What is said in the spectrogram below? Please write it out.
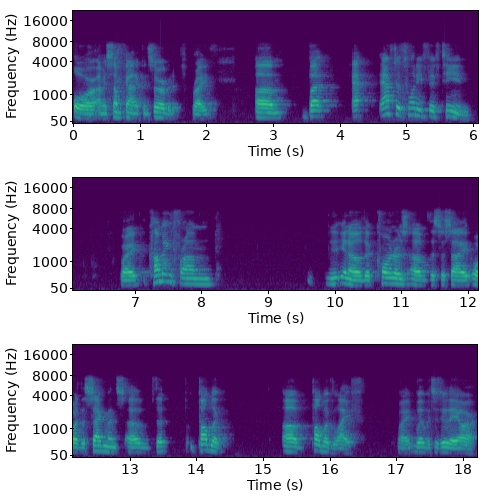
or I mean, some kind of conservative, right? Um, but after 2015, right, coming from you know the corners of the society or the segments of the public of public life, right, which is who they are,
